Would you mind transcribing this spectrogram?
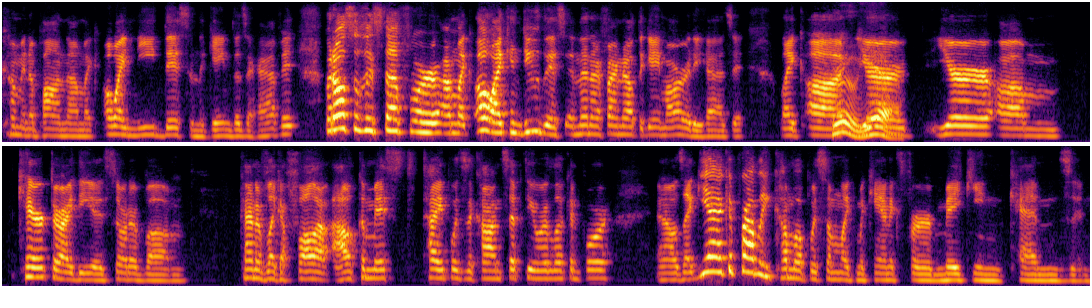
coming upon. That I'm like, oh, I need this, and the game doesn't have it. But also there's stuff where I'm like, oh, I can do this, and then I find out the game already has it. Like uh, True, your your um, character idea is sort of um, kind of like a Fallout Alchemist type was the concept you were looking for. And I was like, yeah, I could probably come up with some like mechanics for making chems and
